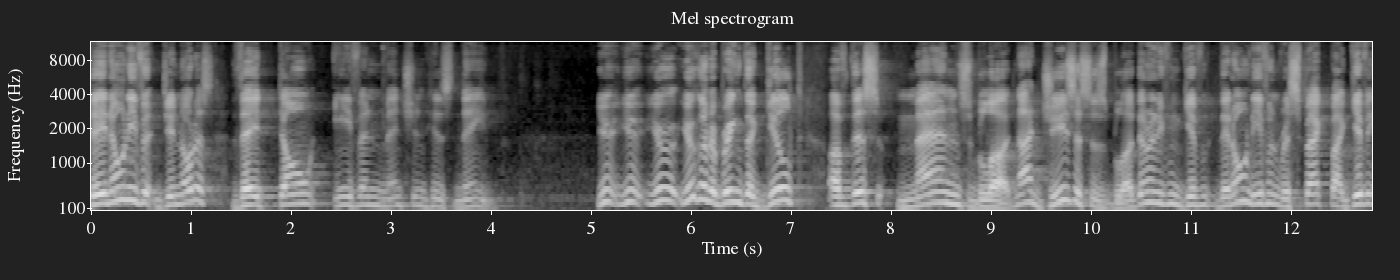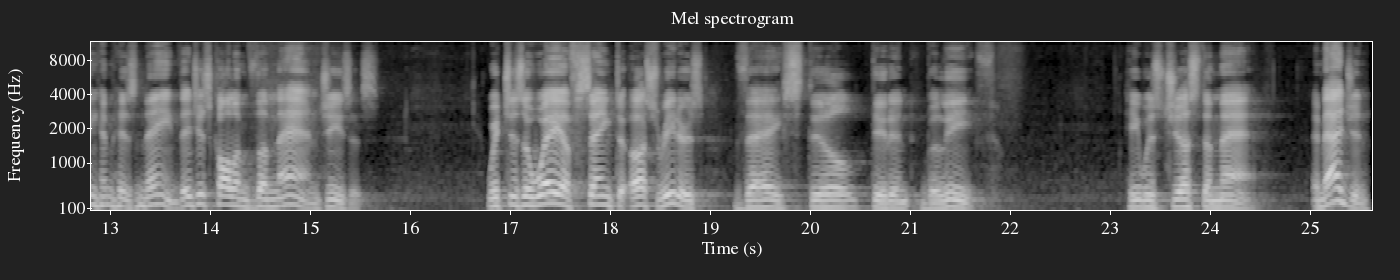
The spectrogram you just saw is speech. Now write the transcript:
They don't even, do you notice? They don't even mention his name. You, you, you're, you're going to bring the guilt of this man's blood, not Jesus' blood. They don't, even give, they don't even respect by giving him his name. They just call him the man, Jesus, which is a way of saying to us readers, they still didn't believe. He was just a man. Imagine,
